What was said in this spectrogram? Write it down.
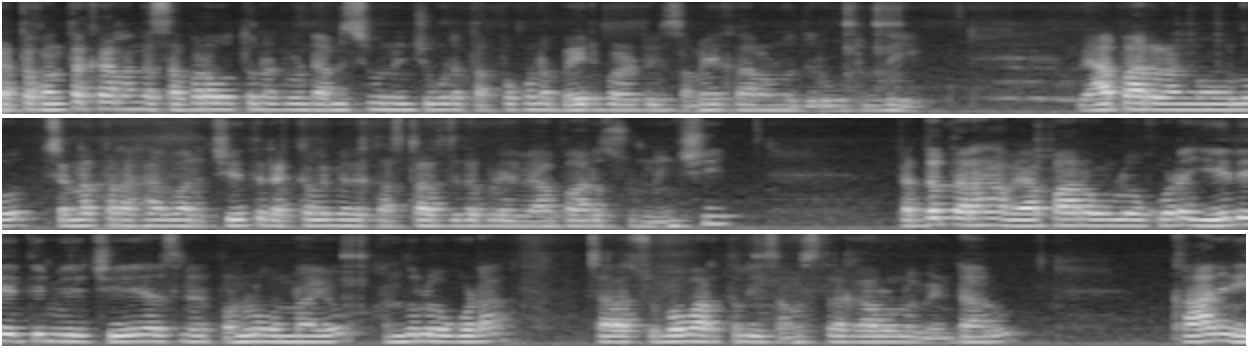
గత కొంతకాలంగా సఫర్ అవుతున్నటువంటి అంశం నుంచి కూడా తప్పకుండా బయటపడటం ఈ సమయకాలంలో జరుగుతుంది. వ్యాపార రంగంలో చిన్న తరహా వారి చేతి రెక్కల మీద కష్టార్జితపడే వ్యాపారస్తుల నుంచి పెద్ద తరహా వ్యాపారంలో కూడా ఏదైతే మీరు చేయాల్సిన పనులు ఉన్నాయో అందులో కూడా చాలా శుభవార్తలు ఈ సంవత్సర కాలంలో వింటారు. కానీ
